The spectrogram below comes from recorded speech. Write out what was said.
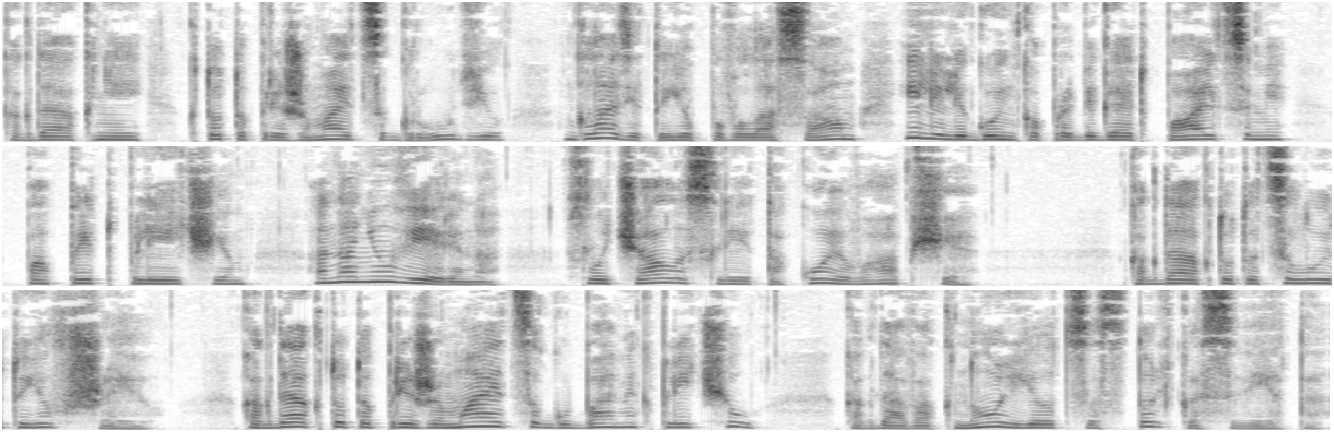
когда к ней кто-то прижимается грудью, гладит ее по волосам или легонько пробегает пальцами по предплечьям. Она не уверена, случалось ли такое вообще. Когда кто-то целует ее в шею, когда кто-то прижимается губами к плечу, когда в окно льется столько света.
